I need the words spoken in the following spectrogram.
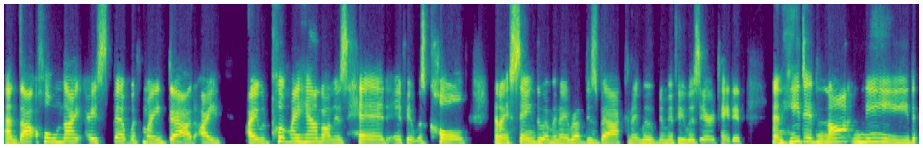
And that whole night I spent with my dad, I I would put my hand on his head if it was cold, and I sang to him and I rubbed his back and I moved him if he was irritated. And he did not need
